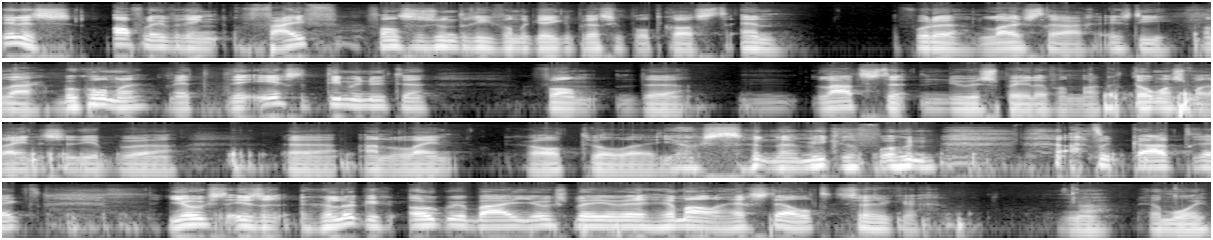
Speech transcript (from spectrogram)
Dit is aflevering 5 van seizoen 3 van de Gegenpressing podcast. En voor de luisteraar is die vandaag begonnen met de eerste 10 minuten van de laatste nieuwe speler van NAC. Thomas Marijnissen, die hebben we eh, aan de lijn gehad, terwijl eh, Joost zijn microfoon uit elkaar trekt. Joost is er gelukkig ook weer bij. Joost, ben je weer helemaal hersteld? Zeker. Ja, heel mooi.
